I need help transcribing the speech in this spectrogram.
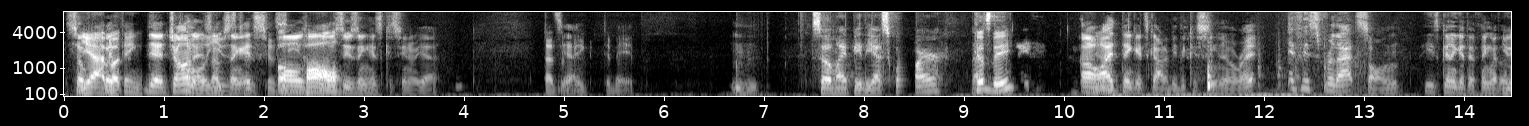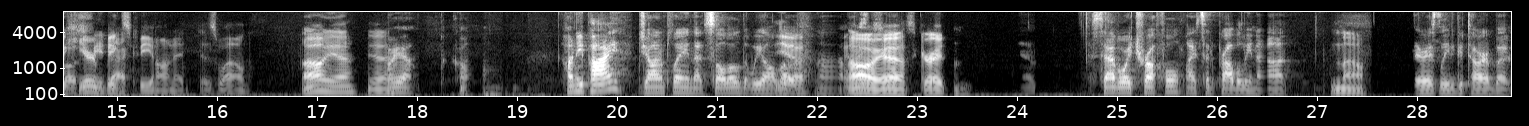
So Yeah, I but- think yeah, John Paul is. I'm saying it's. Paul, Paul. Paul's using his casino. Yeah. That's a yeah. big debate. So it might be the Esquire. Could be. Oh, I think it's got to be the casino, right? If it's for that song, he's gonna get the thing with the You most hear feedback. Bixby on it as well. Oh yeah, yeah. Oh yeah. Cool. Honey Pie, John playing that solo that we all love. Yeah. Uh, Oh yeah, it's great. Savoy Truffle, I said probably not. No. There is lead guitar, but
